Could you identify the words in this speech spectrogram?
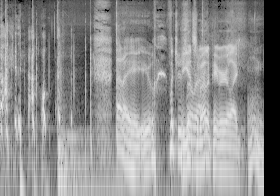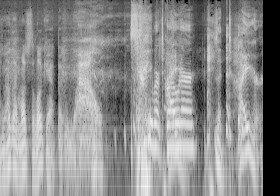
God, I hate you. but you're You so get some right. other people. You're like, hmm, not that much to look at, but wow, Screamer, groaner, he's a tiger.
